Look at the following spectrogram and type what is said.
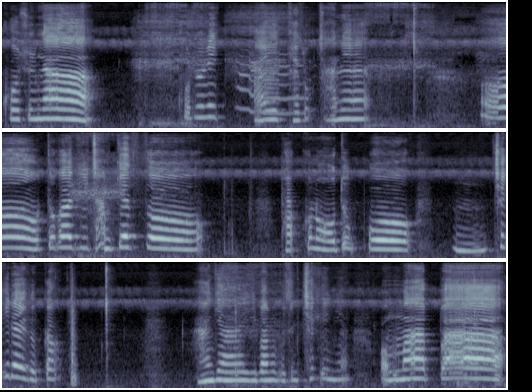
고순아, 고순이 아이 계속 자네. 아 어떡하지 잠 깼어. 밖은 어둡고 음, 책이라 읽을까? 아니야 이 밤에 무슨 책이 있냐. 엄마 아빠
